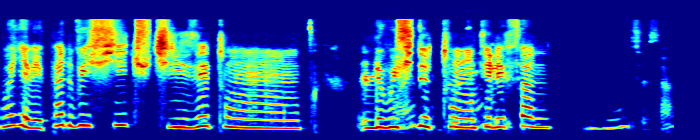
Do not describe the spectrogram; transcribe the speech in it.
Oui, il n'y avait pas de Wi-Fi. Tu utilisais ton... le Wi-Fi Ouais, de ton oui. téléphone. C'est ça.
